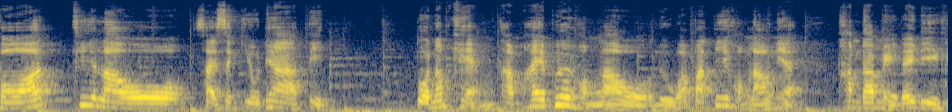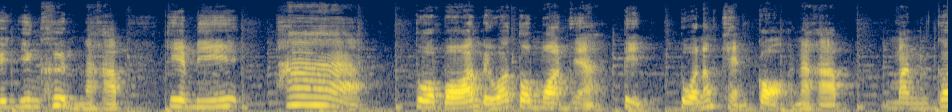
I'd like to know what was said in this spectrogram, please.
บอสที่เราใส่สกิลเนี่ยติดตัวน้ำแข็งทำให้เพื่อนของเรา หรือว่าปาร์ตี้ของเราเนี่ยทำดาเมจได้ดีขึ้นยิ่งขึ้นนะครับ เกมนี้ถ้าตัวบอสหรือว่าตัวมอนเนี่ยติดตัวน้ำแข็งเกาะนะครับ มันก็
